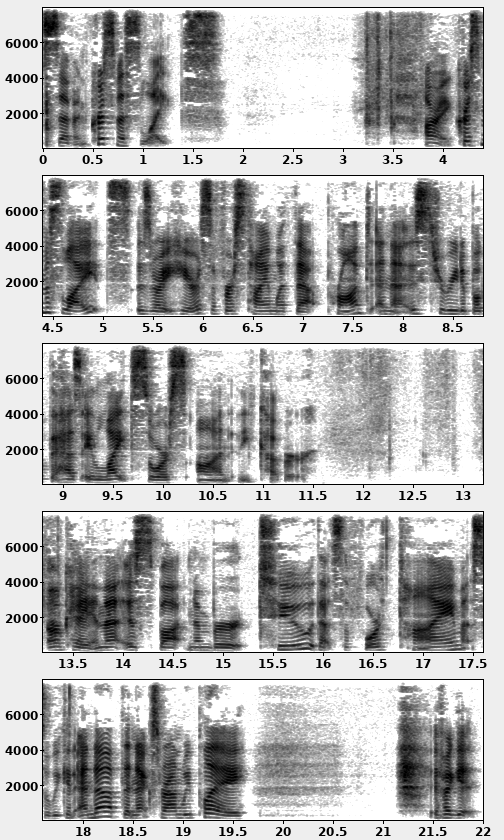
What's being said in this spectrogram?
seven. Christmas lights. All right, Christmas Lights is right here. It's the first time with that prompt, and that is to read a book that has a light source on the cover. Okay, and that is spot number two. That's the fourth time. So we could end up the next round we play if I get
